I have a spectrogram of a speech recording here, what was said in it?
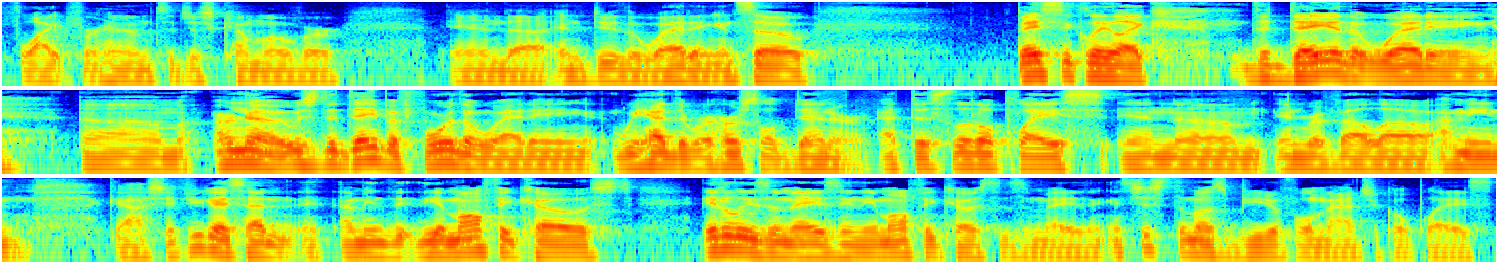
flight for him to just come over and uh, and do the wedding. And so basically, like the day of the wedding. Um, or no, it was the day before the wedding. We had the rehearsal dinner at this little place in um, in Ravello. I mean, gosh, if you guys hadn't, I mean, the, the Amalfi Coast, Italy's amazing. The Amalfi Coast is amazing. It's just the most beautiful, magical place.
